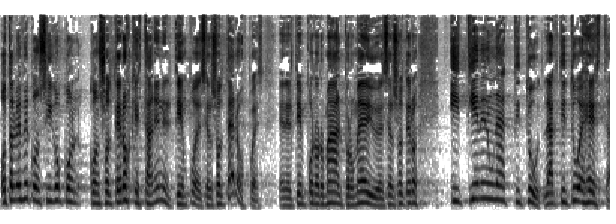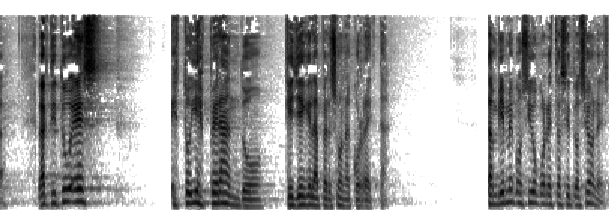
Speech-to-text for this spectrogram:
O tal vez me consigo con, solteros que están en el tiempo de ser solteros, pues, en el tiempo normal, promedio de ser solteros, y tienen una actitud. La actitud es esta. La actitud es, estoy esperando que llegue la persona correcta. También me consigo con estas situaciones.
